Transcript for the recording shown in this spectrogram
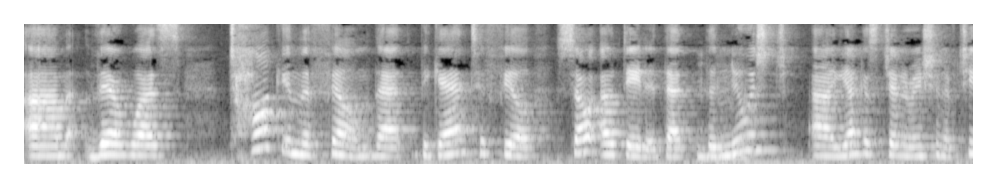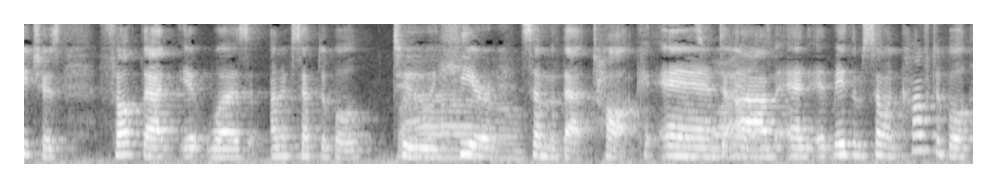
um, there was talk in the film that began to feel so outdated that mm-hmm. the newest, uh, youngest generation of teachers felt that it was unacceptable to wow. hear some of that talk, and um, and it made them so uncomfortable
